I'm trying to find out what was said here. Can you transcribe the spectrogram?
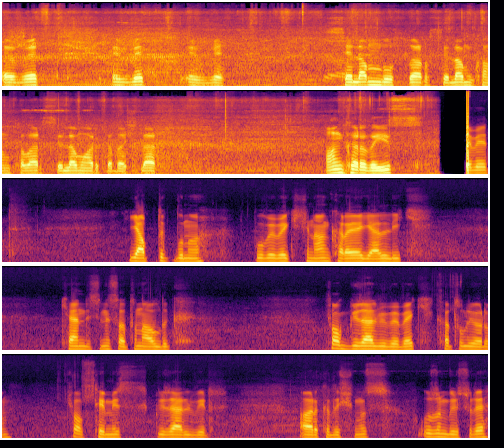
Evet, evet, evet. Selam dostlar, selam kankalar, selam arkadaşlar. Ankara'dayız. Evet, yaptık bunu. Bu bebek için Ankara'ya geldik. Kendisini satın aldık. Çok güzel bir bebek, katılıyorum. Çok temiz, güzel bir arkadaşımız. Uzun bir süre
